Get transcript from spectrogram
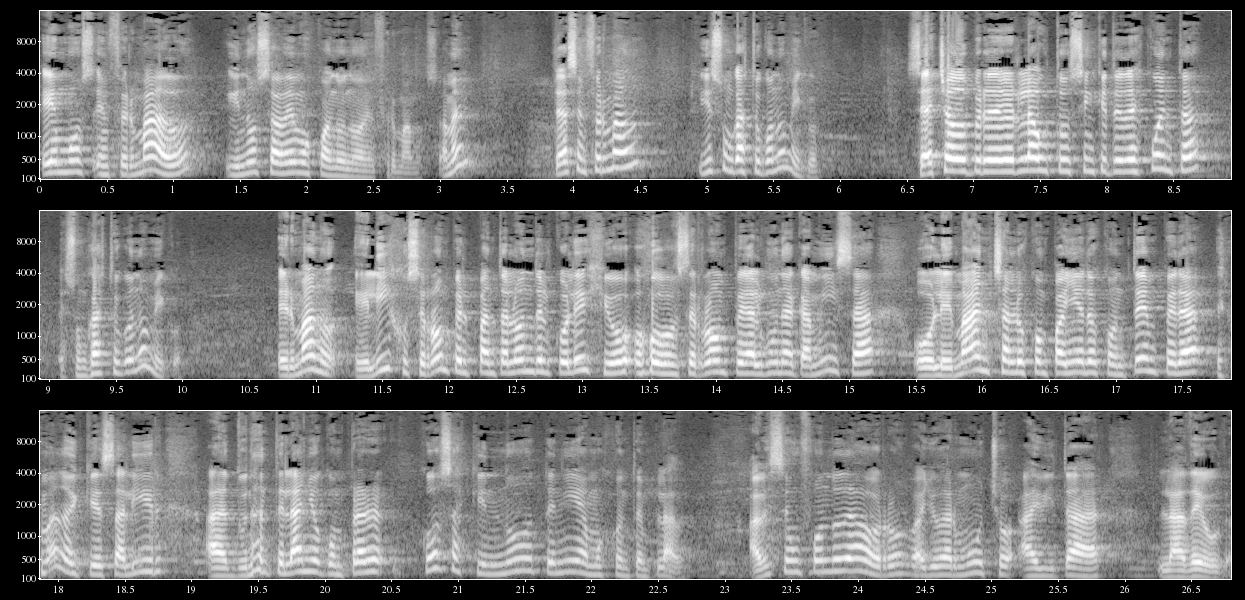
hemos enfermado y no sabemos cuándo nos enfermamos? ¿Amén? ¿Te has enfermado? Y es un gasto económico. ¿Se ha echado a perder el auto sin que te des cuenta? Es un gasto económico hermano, el hijo se rompe el pantalón del colegio o se rompe alguna camisa o le manchan los compañeros con témpera, hermano, hay que salir durante el año a comprar cosas que no teníamos contemplado. A veces un fondo de ahorro va a ayudar mucho a evitar la deuda.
